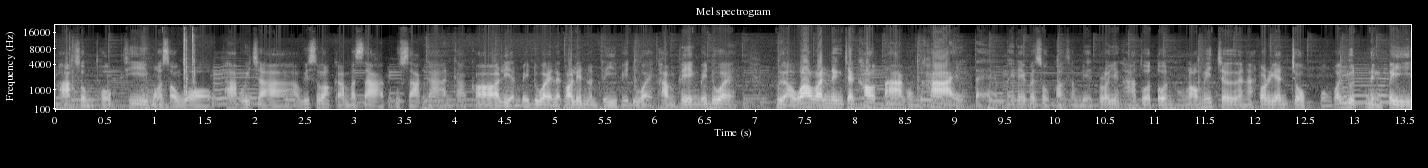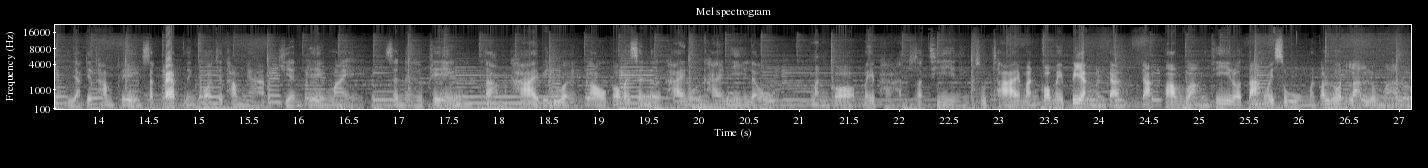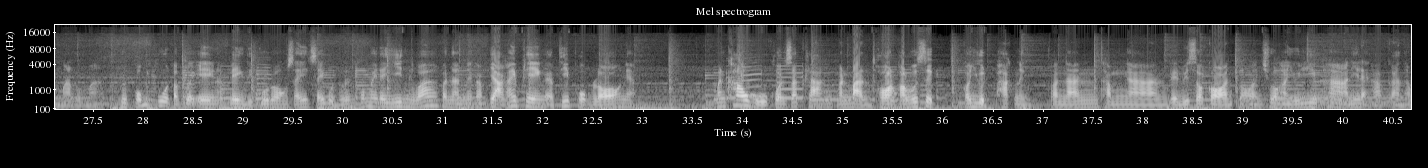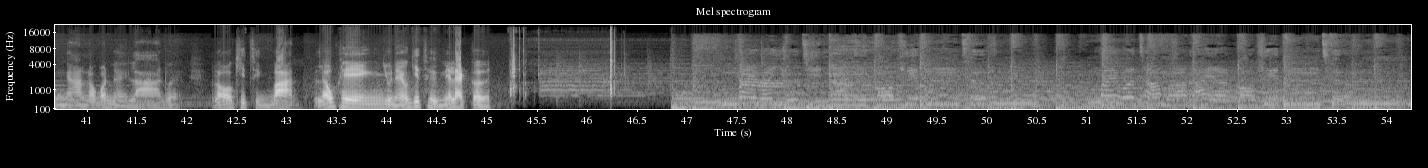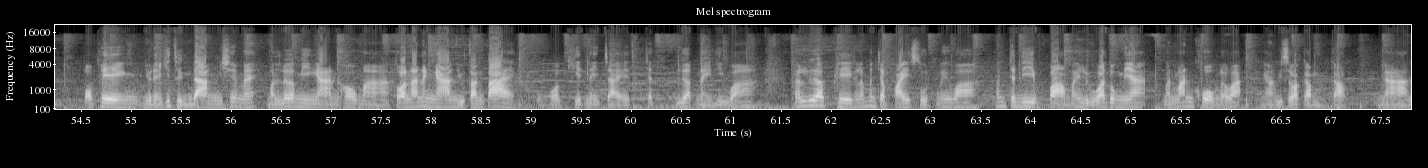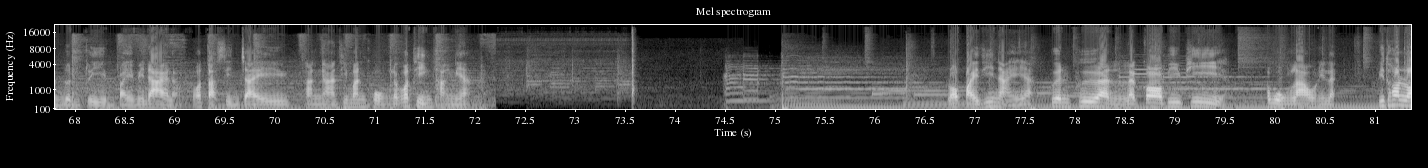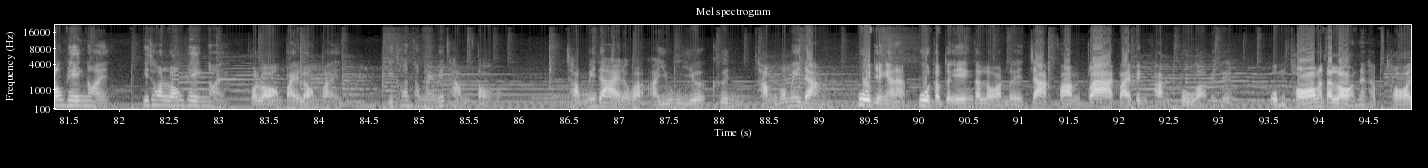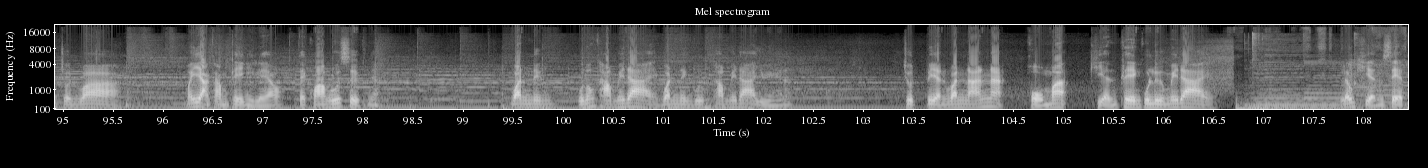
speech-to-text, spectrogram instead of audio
ภาคสมทบที่มสว ภาควิชา วิศวกรรมศาสตร์อุตสาหการครับก็เรียนไปด้วยแล้วก็เล่นดนตรีไปด้วยทำเพลงไปด้วยเผื่อว่าวันหนึ่งจะเข้าตาของค่าย แต่ไม่ได้ประสบความสำเร็จเรายังหาตัวตนของเราไม่เจอนะพอเรียนจบผมก็หยุด 1 ปี อยากจะทำเพลงสักแป๊บหนึ่งก่อนจะทำงาน เขียนเพลงใหม่ เสนอเพลงตามค่ายไปด้วย เราก็ไปเสนอค่ายนู้นค่ายนี้แล้ว มันก็ไม่ผ่านสักทีหนึ่งสุดท้ายมันก็ไม่เปรี้ยงเหมือนกัน จากความหวังที่เราตั้งไว้สูง มันก็ลดหลั่นลงมาลงมาลงมา คือผมพูดกับตัวเองนะเพลงที่กูร้องไซไซบุญเพื่อนก็ไม่ได้ยินว่าปนั้นนะครับอยากให้เพลงแบบที่ผมร้องเนี่ยมันเข้าหูคนสักครั้ง มันบั่นทอนความรู้สึกก็หยุดพักหนึ่ง ตอนนั้นทำงานเป็นวิศวกรตอนช่วงอายุ 25 นี่แหละครับ การทำงานเราก็เหนื่อยล้าด้วย เราก็คิดถึงบ้าน แล้วเพลงอยู่ไหนก็คิดถึงนี่แหละเกิด พอเพลงอยู่ไหนคิดถึงดังใช่ไหมมันเริ่มมีงานเข้ามา ตอนนั้นงานอยู่ทางใต้ ผมก็คิดในใจจะเลือกไหนดีว่าถ้าเลือกเพลงแล้วมันจะไปสุดไหม่ว่า มันจะดีกว่าไหมหรือว่าตรงเนี้ยมันมั่นคงแล้วอะงานวิศวกรรมกับงานดนตรีไปไม่ได้แล้วก็ตัดสินใจทางงานที่มั่นคง แล้วก็ทิ้งทางเนี้ยเราไปที่ไหนอะเพื่อนๆแล้วก็พี่ๆอ่วงเล่านี่แหละ พี่ท่อนร้องเพลงหน่อย พี่ท่อนร้องเพลงหน่อย พอร้องไปร้องไป พี่ท่อนทำไมไม่ทำต่อทำไม่ได้แล้วว่าอายุเยอะขึ้นทำก็ไม่ดัง พูดอย่างนั้นอะพูดกับตัวเองตลอดเลย จากความกล้ากลายเป็นความกลัวไปเลย ผมท้อมาตลอดนะครับ ท้อจนว่าไม่อยากทำเพลงอีกแล้ว แต่ความรู้สึกเนี่ย วันหนึ่งกูต้องทำไม่ได้ วันหนึ่งกูต้องทำไม่ได้อยู่อย่างนั้นะจุดเปลี่ยนวันนั้นน่ะ ผมอะเขียนเพลงกูลืมไม่ได้ แล้วเขียนเสร็จ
